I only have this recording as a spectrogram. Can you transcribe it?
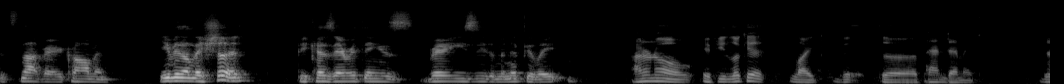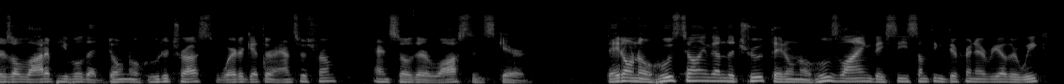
It's not very common, even though they should, because everything is very easy to manipulate. I don't know if you look at like the the pandemic. There's a lot of people that don't know who to trust, where to get their answers from, and so they're lost and scared. They don't know who's telling them the truth. They don't know who's lying. They see something different every other week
